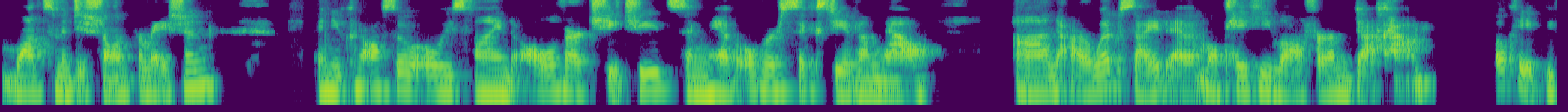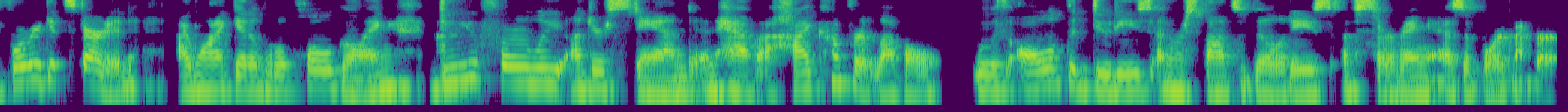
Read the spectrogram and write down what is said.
want some additional information. And you can also always find all of our cheat sheets, and we have over 60 of them now on our website at mulcahylawfirm.com. Okay, before we get started, I want to get a little poll going. Do you fully understand and have a high comfort level with all of the duties and responsibilities of serving as a board member?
